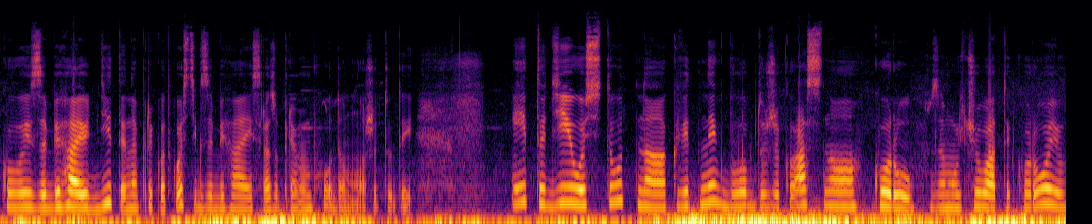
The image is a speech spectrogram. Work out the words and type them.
коли забігають діти, наприклад, Костік забігає і зразу прямим ходом може туди. І тоді ось тут на квітник було б дуже класно кору замульчувати корою.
